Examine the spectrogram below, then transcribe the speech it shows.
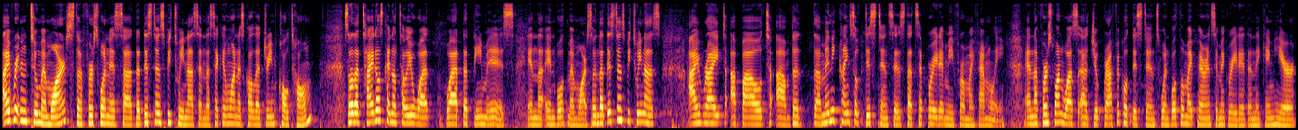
I've written two memoirs. The first one is uh, The Distance Between Us, and the second one is called A Dream Called Home. So the titles kind of tell you what what the theme is in the in both memoirs. So in the distance between us, I write about um, the the many kinds of distances that separated me from my family. And the first one was a geographical distance when both of my parents immigrated and they came here,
